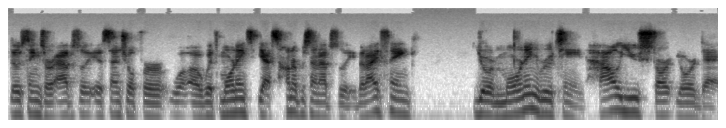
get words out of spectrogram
those things are absolutely essential for uh, with mornings? Yes, 100% absolutely. But I think your morning routine, how you start your day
